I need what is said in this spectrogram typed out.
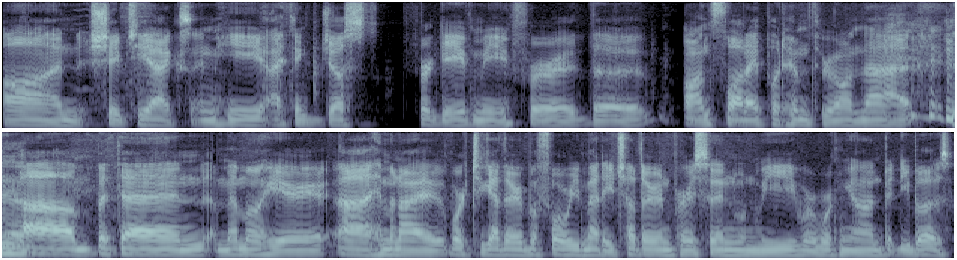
on Shape TX, and he I think just forgave me for the onslaught I put him through on that. um, but then a Memo here, uh, him and I worked together before we met each other in person when we were working on Bitney Bows.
